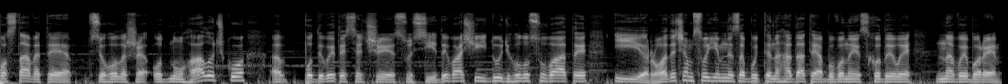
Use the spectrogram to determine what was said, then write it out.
поставити всього лише одну галочку, е, подивитися, чи сусіди ваші йдуть голосувати, і родичам своїм не забудьте нагадати, аби вони сходили на вибори.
